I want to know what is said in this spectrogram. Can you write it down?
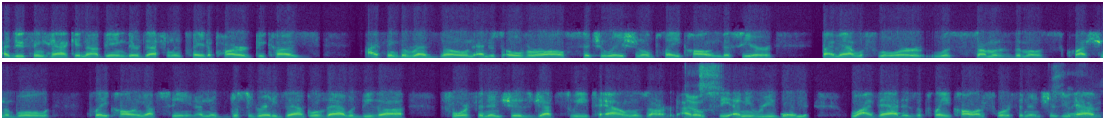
I do think Hackett not being there definitely played a part because I think the red zone and just overall situational play calling this year by Matt LaFleur was some of the most questionable play calling I've seen. And just a great example of that would be the fourth and inches jet sweep to Allen Lazard. I don't see any reason why that is a play call on fourth and inches. You have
